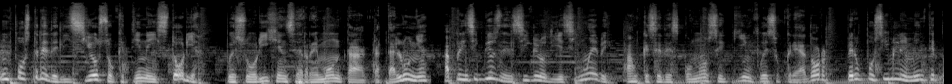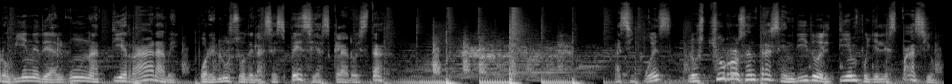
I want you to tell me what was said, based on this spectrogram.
Un postre delicioso que tiene historia, pues su origen se remonta a Cataluña a principios del siglo XIX, aunque se desconoce quién fue su creador, pero posiblemente proviene de alguna tierra árabe, por el uso de las especias, claro está. Así pues, los churros han trascendido el tiempo y el espacio.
